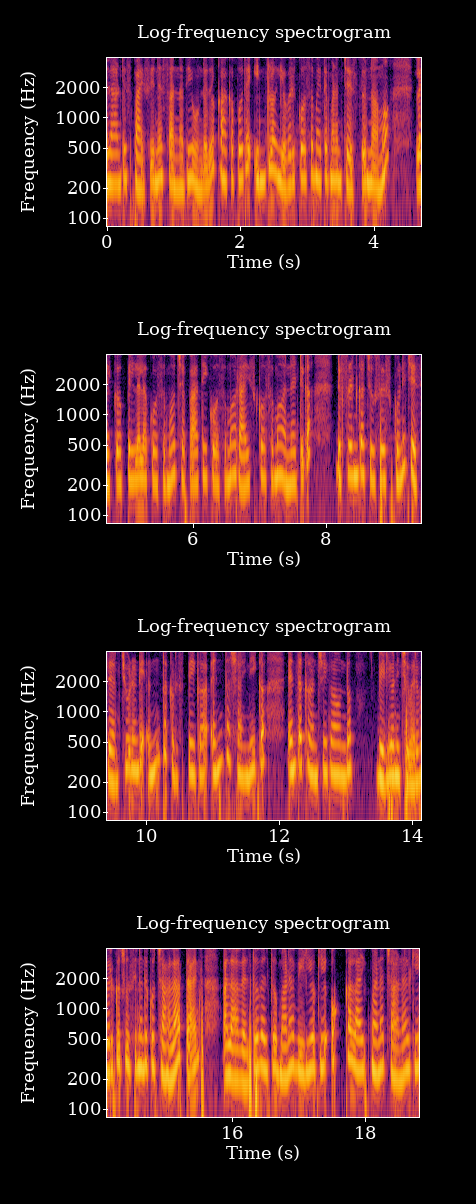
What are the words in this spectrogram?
ఎలాంటి స్పైసీనెస్ అన్నది ఉండదు. కాకపోతే ఇంట్లో ఎవరి కోసం అయితే మనం చేస్తున్నామో లైక్ పిల్లల కోసమో చపాతీ కోసమో రైస్ కోసమో అన్నట్టుగా డిఫరెంట్గా చూసేసుకొని చేసేయండి. చూడండి ఎంత క్రిస్పీగా ఎంత షైనీగా ఎంత క్రంచీగా ఉందో. వీడియోని చివరి వరకు చూసినందుకు చాలా థ్యాంక్స్ అలా వెళ్తూ వెళ్తూ మన వీడియోకి ఒక్క లైక్ మన ఛానల్కి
